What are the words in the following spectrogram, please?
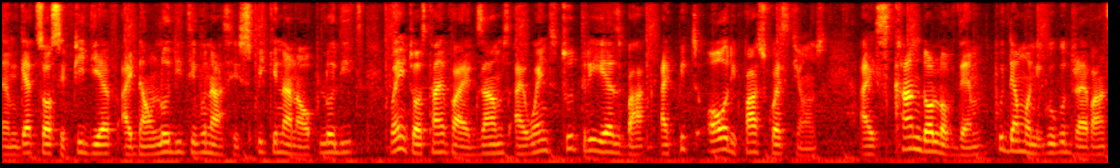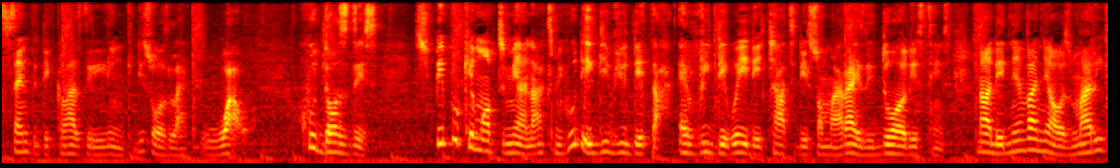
um, gets us a pdf i download it even as he's speaking and i upload it. When it was time for exams i went two three years back. I picked all the past questions i scanned all of them put them on the google drive and sent the class the link. This was like wow who does this? So people came up to me and asked me who they give you data every day where they chat they summarize they do all these things? Now they never knew i was married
